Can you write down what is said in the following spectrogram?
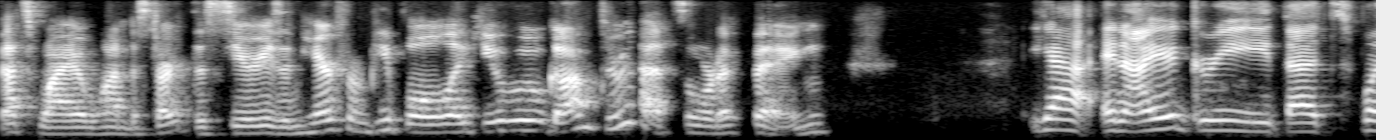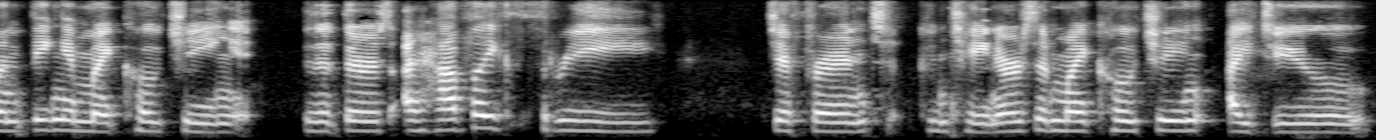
that's why i wanted to start this series and hear from people like you who've gone through that sort of thing. Yeah and i agree. That's one thing in my coaching that there's i have like three different containers in my coaching. I do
